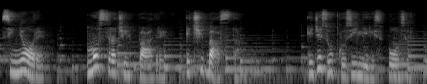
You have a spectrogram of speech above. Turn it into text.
Signore, mostraci il Padre e ci basta. E Gesù così gli rispose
